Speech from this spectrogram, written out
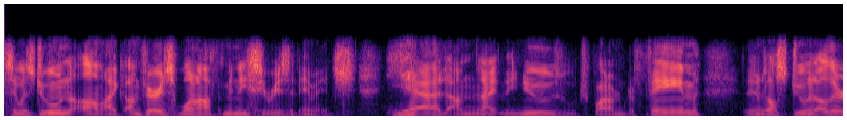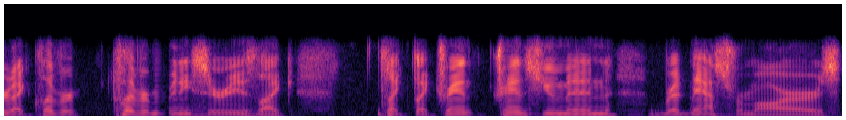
so was doing um, like on various one-off miniseries at Image. He had um, Nightly News, which brought him to fame. And he was also doing other like clever clever miniseries like it's like like Trans, Transhuman, Red Mass from Mars,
